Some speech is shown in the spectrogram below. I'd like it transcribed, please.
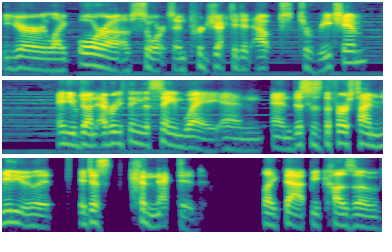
your like aura of sorts and projected it out to reach him, and you've done everything the same way. And and this is the first time immediately it, it just connected like that because of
